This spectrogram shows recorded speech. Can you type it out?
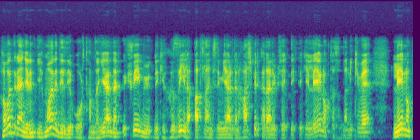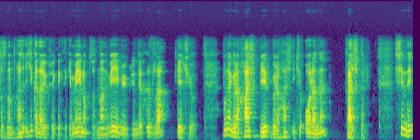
Hava direncinin ihmal edildiği ortamda yerden 3V büyüklüğündeki hızıyla atılan cisim yerden H1 kadar yükseklikteki L noktasından 2 ve L noktasından H2 kadar yükseklikteki M noktasından V büyüklüğünde hızla geçiyor. Buna göre H1 bölü H2 oranı kaçtır? Şimdi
